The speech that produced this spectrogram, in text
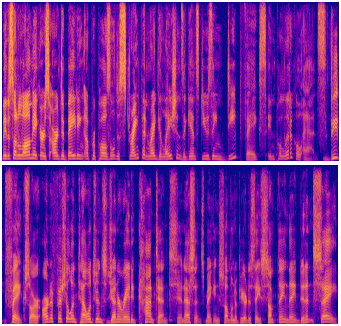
Minnesota lawmakers are debating a proposal to strengthen regulations against using deep fakes in political ads. Deep fakes are artificial intelligence generated content, in essence, making someone appear to say something they didn't say.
